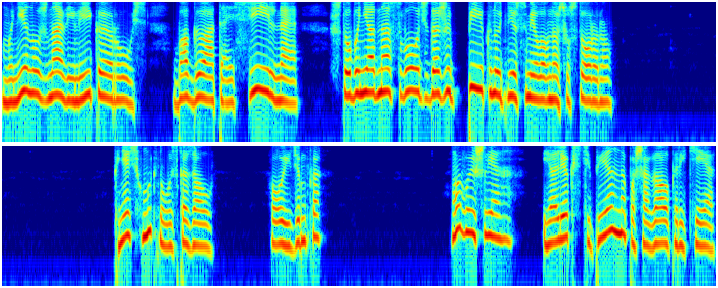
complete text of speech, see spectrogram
Мне нужна великая Русь, богатая, сильная, чтобы ни одна сволочь даже пикнуть не смела в нашу сторону. Князь хмыкнул и сказал, Выйдем-ка. Мы вышли, и Олег степенно пошагал к реке,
